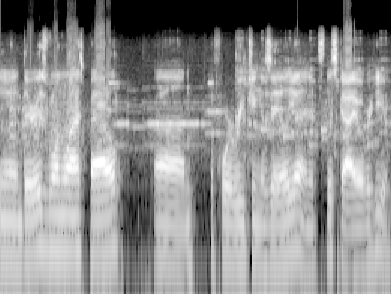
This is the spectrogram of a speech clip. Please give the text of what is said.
And there is one last battle um, before reaching Azalea, and it's this guy over here.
